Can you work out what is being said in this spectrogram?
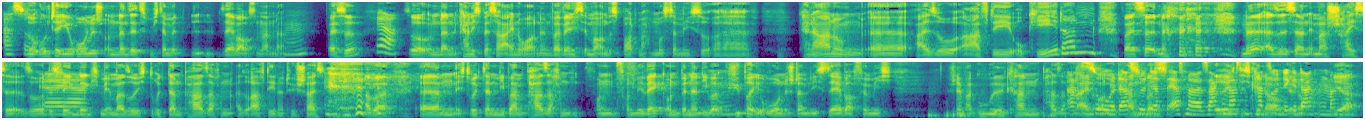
Ach so. Mhm. unterironisch und dann setze ich mich damit selber auseinander. Weißt du? Ja. So, und dann kann ich es besser einordnen, weil wenn ich es immer on the spot machen muss, dann bin ich so, äh, keine Ahnung, äh, also AfD okay dann? Weißt du? ne? Also ist dann immer scheiße. So, Ja, deswegen ja. denke ich mir immer so, ich drücke dann ein paar Sachen, also AfD natürlich scheiße, aber ähm, ich drücke dann lieber ein paar Sachen von, von mir weg und bin dann lieber Mhm. hyperironisch, damit ich selber für mich schnell mal googeln kann, ein paar Sachen Ach so, einordnen dass kann. du was- das erstmal sacken lassen kannst und dir Gedanken machen. Ja. Aber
